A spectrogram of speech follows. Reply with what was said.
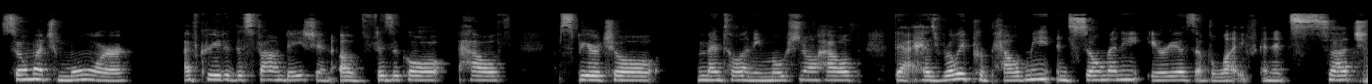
so much more. I've created this foundation of physical health, spiritual, mental, and emotional health that has really propelled me in so many areas of life. And it's such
